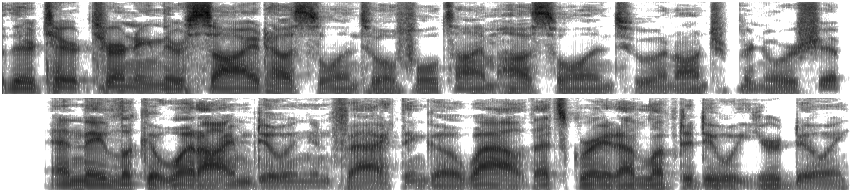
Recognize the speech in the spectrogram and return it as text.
they're ter- turning their side hustle into a full time hustle, into an entrepreneurship, and they look at what I'm doing, in fact, and go, "Wow, that's great! I'd love to do what you're doing."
